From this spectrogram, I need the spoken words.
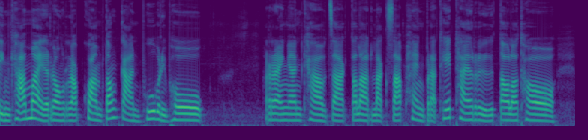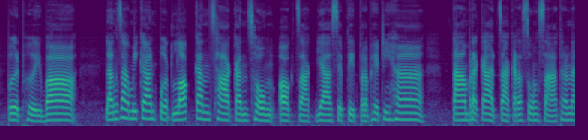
สินค้าใหม่รองรับความต้องการผู้บริโภค รายงานข่าวจากตลาดหลักทรัพย์แห่งประเทศไทยหรือตลท เปิดเผยว่าหลังจากมีการปลดล็อกกัญชากัญชงออกจากยาเสพติดประเภทที่ 5 ตามประกาศจากกระทรวงสาธารณ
